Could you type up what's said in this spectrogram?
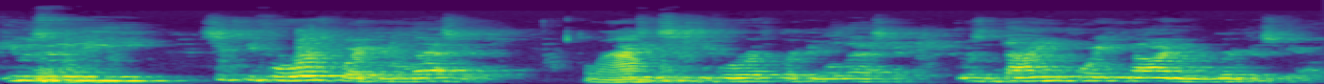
he was in the 64 earthquake in Alaska. Wow. 1964 earthquake in Alaska. It was 9.9 on the Richter scale,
